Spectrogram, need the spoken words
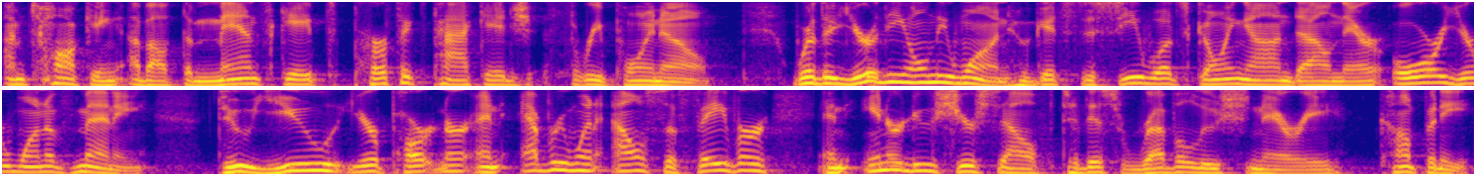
I'm talking about the Manscaped Perfect Package 3.0. Whether you're the only one who gets to see what's going on down there or you're one of many, do you, your partner, and everyone else a favor and introduce yourself to this revolutionary company.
